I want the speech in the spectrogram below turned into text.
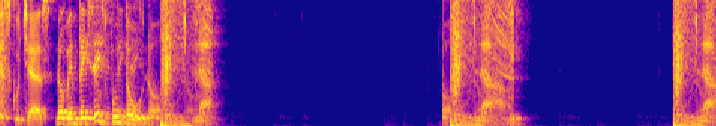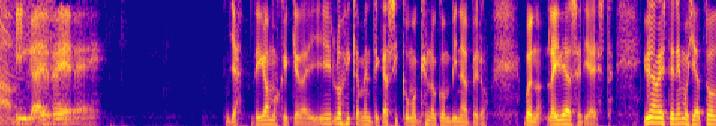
Escuchas 96.1. La. La. La Amiga FM. Ya, digamos que queda ahí. Y lógicamente casi como que no combina, pero bueno, la idea sería esta. Y una vez tenemos ya todo...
